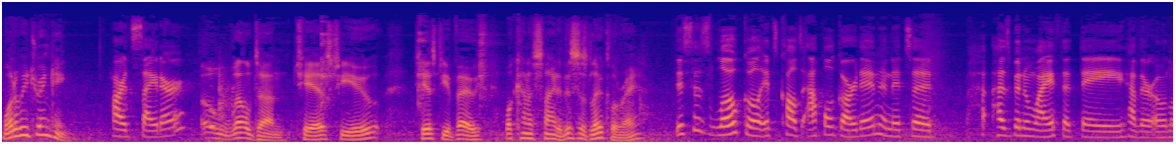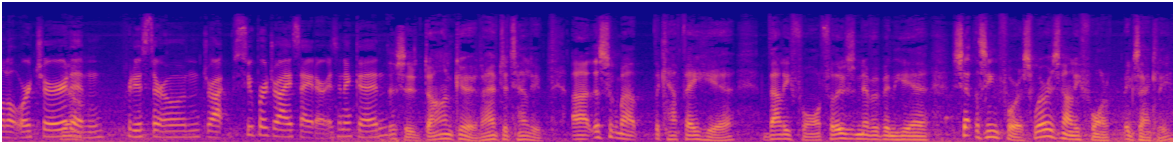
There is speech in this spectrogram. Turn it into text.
What are we drinking? Hard cider. Oh, well done. Cheers to you. Cheers to you both. What kind of cider? This is local, right? This is local. It's called Apple Garden, and it's a husband and wife that they have their own little orchard Yeah. and produce their own dry, super dry cider. Isn't it good? This is darn good, I have to tell you. Uh, let's talk about the cafe here, Valley Ford. For those who've never been here, set the scene for us. Where is Valley Ford exactly?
